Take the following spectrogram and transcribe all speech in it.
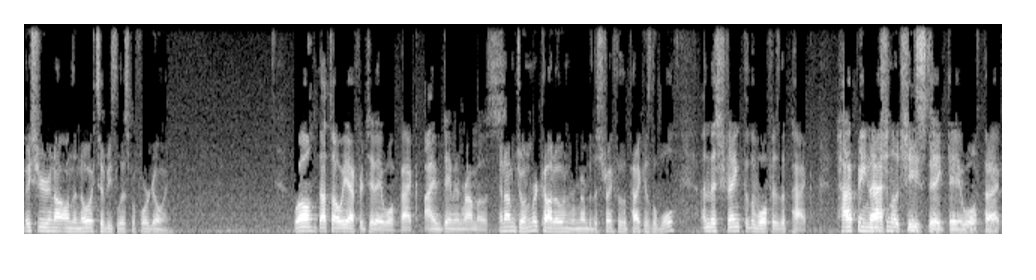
Make sure you're not on the no activities list before going. Well, that's all we have for today, Wolfpack. I'm Damon Ramos. And I'm Jonah Mercado, and remember the strength of the pack is the wolf. And the strength of the wolf is the pack. Happy National Cheesesteak Day, Wolfpack.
